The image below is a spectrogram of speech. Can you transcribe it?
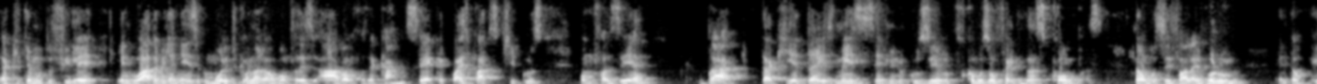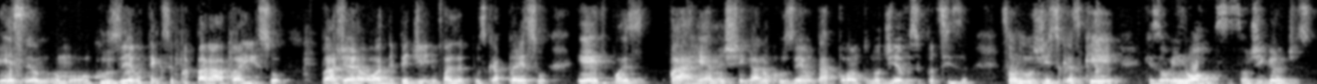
é, aqui tem muito filé linguada milanesa com molho de camarão. Vamos fazer. Ah, vamos fazer carne seca. Quais pratos típicos vamos fazer para daqui a três meses servir no cruzeiro? Como são feitas as compras? Então, você fala em volume. Então, esse é um, um cruzeiro tem que se preparar para isso, para gerar ordem de pedido, fazer buscar preço, e aí depois para realmente chegar no cruzeiro estar tá pronto no dia que você precisa. São logísticas que, que são enormes, são gigantes.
